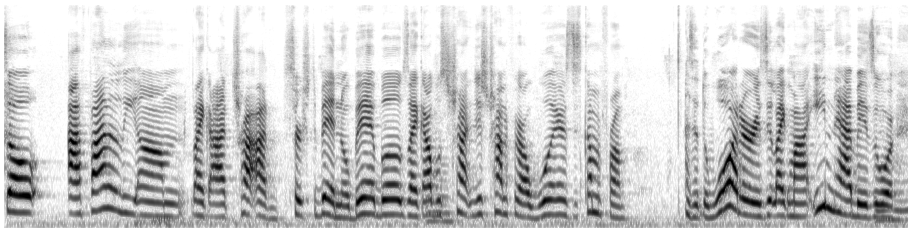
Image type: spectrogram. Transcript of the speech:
So I finally um like I try I searched the bed, no bed bugs. Like I was mm-hmm. trying just trying to figure out where is this coming from is it the water? Is it like my eating habits or mm-hmm.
